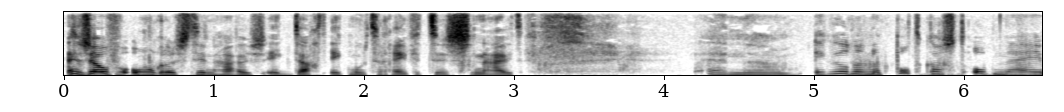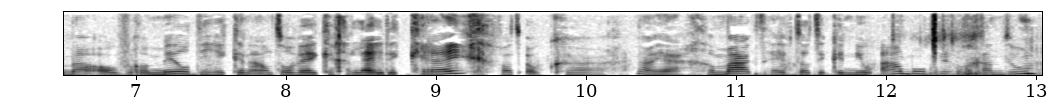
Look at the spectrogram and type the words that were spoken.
En zoveel onrust in huis. Ik dacht, ik moet er even tussenuit. En uh, ik wilde een podcast opnemen over een mail die ik een aantal weken geleden kreeg. Wat ook uh, nou ja, gemaakt heeft dat ik een nieuw aanbod wil gaan doen.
